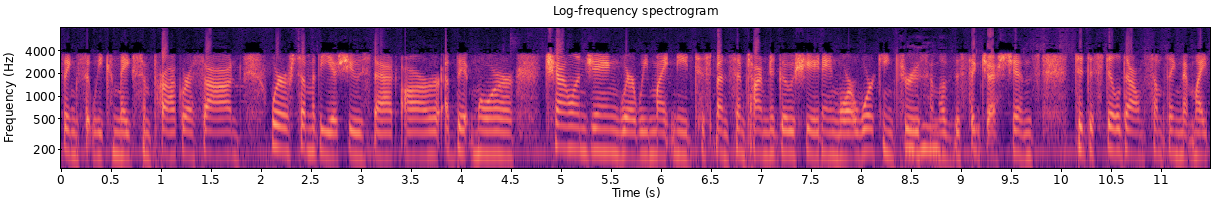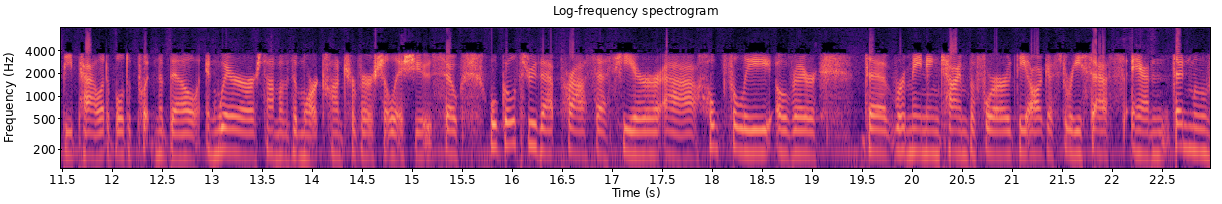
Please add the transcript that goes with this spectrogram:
things that we can make some progress on. Where are some of the issues that are a bit more challenging, where we might need to spend some time negotiating or working through mm-hmm. some of the suggestions to distill down something that might be palatable to put in the bill and where are some of the more controversial issues. So we'll go through that process here, uh, hopefully over the remaining time before the August recess, and then move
